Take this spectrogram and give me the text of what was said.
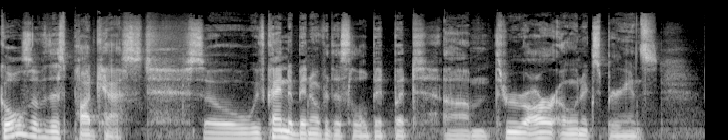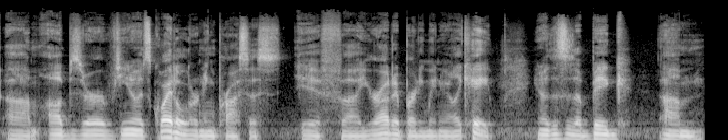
goals of this podcast. So we've kind of been over this a little bit, but um, through our own experience, um, observed, you know, it's quite a learning process. If uh, you're out at Burning Man you're like, hey, you know, this is a big, um,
